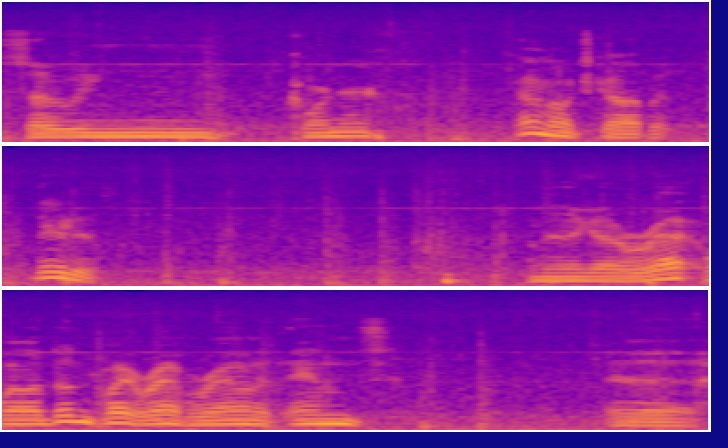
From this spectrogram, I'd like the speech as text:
sewing corner. I don't know what you call it, but there it is. And then I got a wrap, well it doesn't quite wrap around, it ends, uh,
